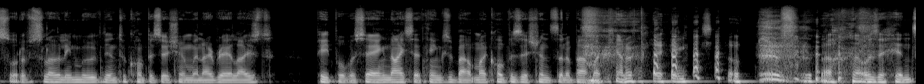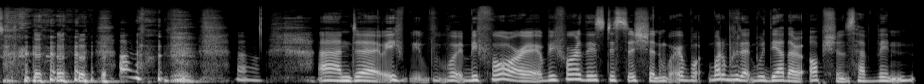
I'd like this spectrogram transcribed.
sort of slowly moved into composition when I realized people were saying nicer things about my compositions than about my piano playing. So that, that was a hint. And uh, if, if- before before this decision, what would, would the other options have been?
